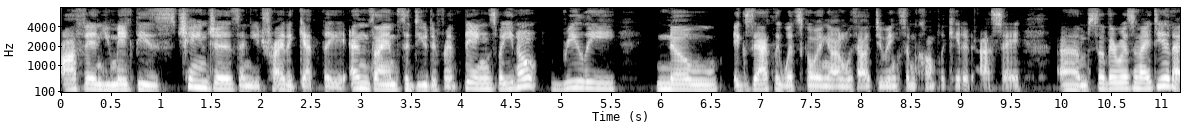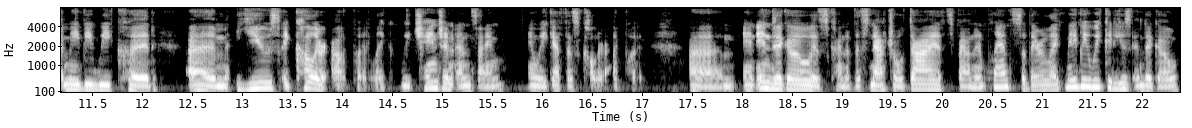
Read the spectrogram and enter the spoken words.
often you make these changes and you try to get the enzymes to do different things, but you don't really know exactly what's going on without doing some complicated assay. Um, so there was an idea that maybe we could um, use a color output, like we change an enzyme and we get this color output. Um, and indigo is kind of this natural dye it's found in plants. So they were like, maybe we could use indigo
